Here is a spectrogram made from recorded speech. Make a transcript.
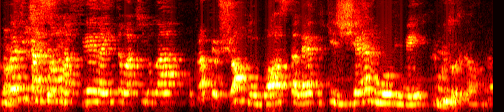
Não vai ficar só na feira, então aquilo lá, o próprio shopping gosta, né? Porque gera um movimento. É muito legal, né?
